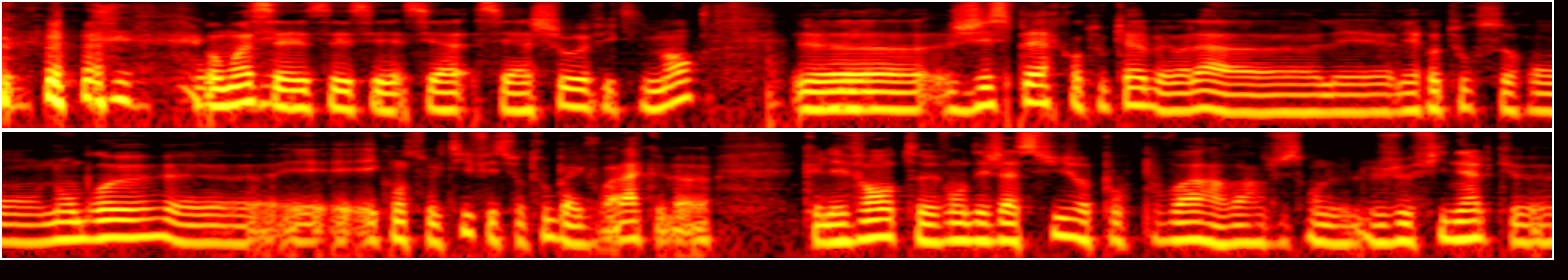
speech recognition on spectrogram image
Au moins c'est c'est c'est c'est à, à, chaud effectivement. Euh, oui. J'espère qu'en tout cas, ben voilà, euh, les les retours seront nombreux euh, et, et, constructifs et surtout, ben voilà que le que les ventes vont déjà suivre pour pouvoir avoir justement le, le jeu final que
